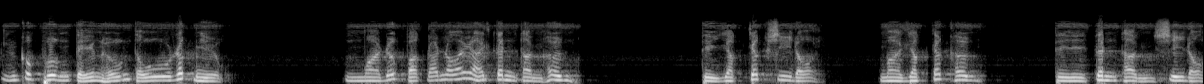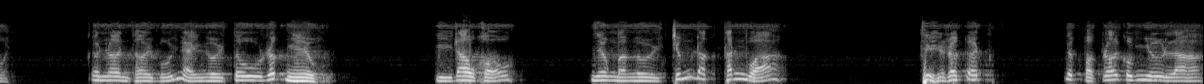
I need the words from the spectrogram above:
những cái phương tiện hưởng thụ rất nhiều. Mà Đức Phật đã nói hãy tinh thần hơn, thì vật chất suy đồi. Mà vật chất hơn, thì tinh thần suy đồi cho nên thời buổi này người tu rất nhiều. Vì đau khổ. Nhưng mà người chứng đắc thánh quả thì rất ít. Đức Phật nói cũng như là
